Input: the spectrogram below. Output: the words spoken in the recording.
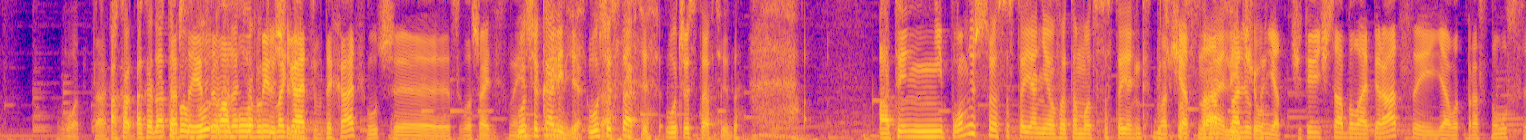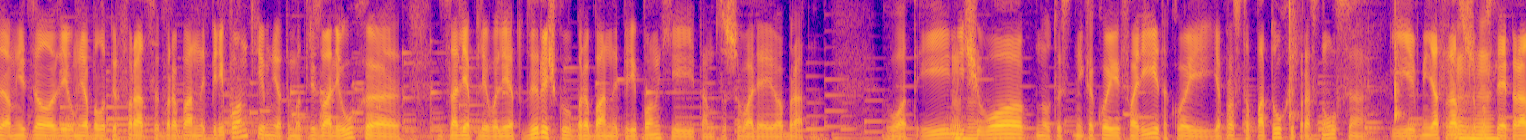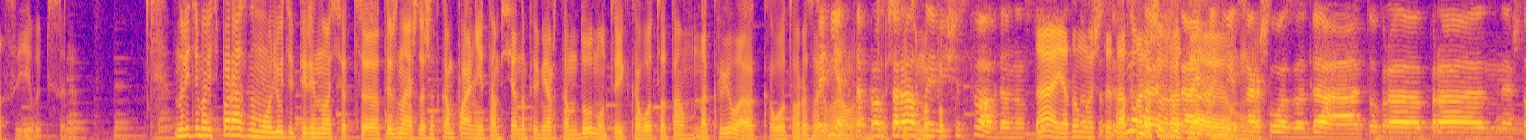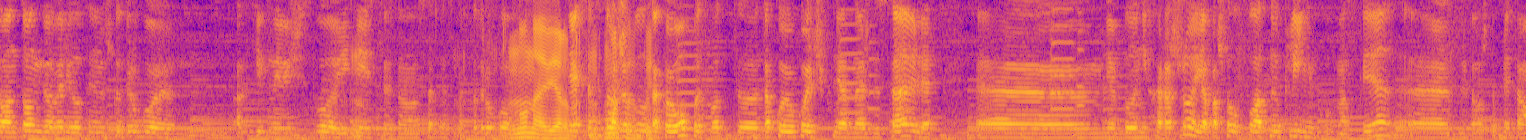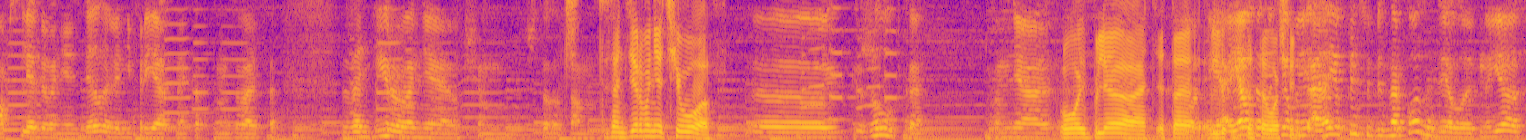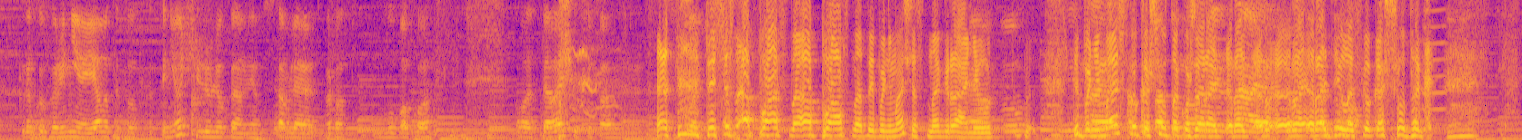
Вот, так А, что... а когда ты так был что если вам когда тебя будут выключили? предлагать вдыхать, лучше соглашайтесь на Лучше колитесь, инъект, лучше да. ставьтесь, лучше ставьтесь, да. А ты не помнишь свое состояние в этом вот состоянии, как бы Вообще типа сна или абсолютно чего? нет. Четыре часа была операция, и я вот проснулся, мне делали, у меня была перфорация барабанной перепонки, мне там отрезали ухо, залепливали эту дырочку в барабанной перепонке и там зашивали ее обратно. Вот, и Мгм. ничего, ну, то есть никакой эйфории такой, я просто потух и проснулся, и меня сразу же Мгм. после операции и выписали. Ну, видимо, ведь по-разному люди переносят. э, Ты знаешь, даже в компании там все, например, там дунут, и кого-то там накрыло, кого-то Да разогнало. нет, это То просто есть, видимо, разные по- вещества в данном случае. Да, я То, думаю, что ты это абсолютно это разные. один Да, вид может. наркоза, да, а то про, про что Антон говорил, это немножко другое активное вещество и действует оно, соответственно, по-другому. Ну, У наверное. меня, кстати, может тоже был быть. такой опыт, вот э, такой укольчик мне однажды ставили, мне было нехорошо, я пошел в платную клинику в Москве э, для того, чтобы мне там обследование сделали неприятное, как это называется, зондирование, в общем, что-то там, Зондирование чего? э, желудка. У меня Ой, блядь, это, вот, я, я вот это эту очень... тему- она ее, в принципе, без наркоза делают, но я такой говорю, не, я вот это вот как-то не очень люблю, когда мне вставляют в рот глубоко. Вот, давайте, типа... Ты сейчас опасно, опасно, ты понимаешь, сейчас на грани. вот. Ты понимаешь, сколько шуток уже родилось, сколько шуток.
